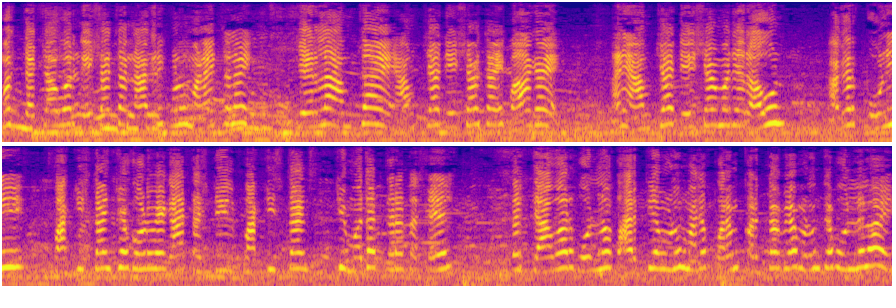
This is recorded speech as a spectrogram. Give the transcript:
मग त्याच्यावर देशाचा नागरिक म्हणून म्हणायचं नाही. केरला आमचा आहे आमच्या देशाचा एक भाग आहे. आणि आमच्या देशामध्ये राहून अगर कोणी पाकिस्तानचे गोडवे घात असतील पाकिस्तानची मदत करत असेल तर त्यावर बोलणं भारतीय म्हणून माझं परम कर्तव्य म्हणून ते बोललेलो आहे.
